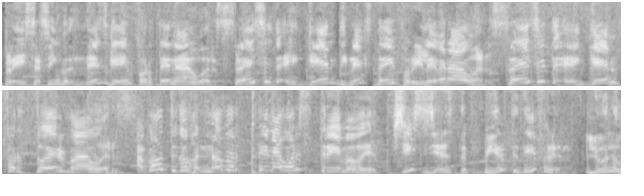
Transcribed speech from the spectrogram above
Plays a single NES game for 10 hours. Plays it again the next day for 11 hours. Plays it again for 12 hours. About to do another 10 hour stream of it. She's just built different. Lulu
